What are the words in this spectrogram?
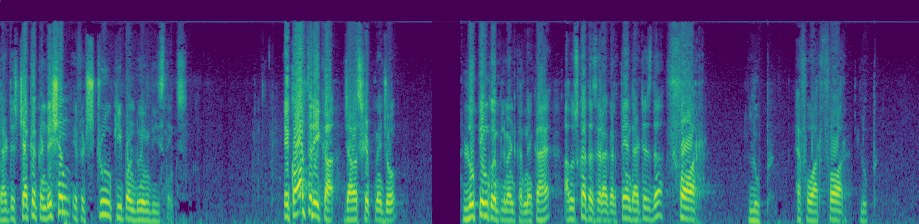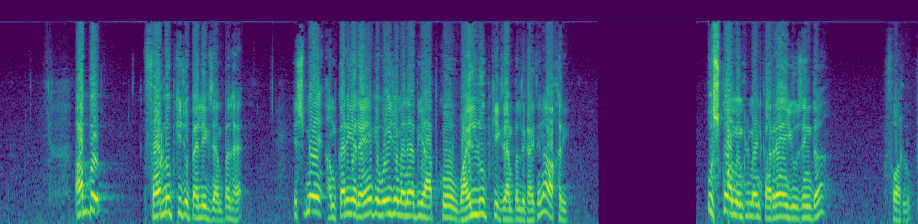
That is check a condition if it's true keep on doing these things ایک اور طریقہ جاوا اسکرپٹ میں جو لوپنگ کو امپلیمنٹ کرنے کا ہے، اب اس کا تذکرہ کرتے ہیں that is the for loop F O R for loop اب فور لوپ کی جو پہلی ایگزامپل ہے، اس میں ہم کر یہ رہے ہیں کہ وہی جو میں نے ابھی آپ کو وائلڈ لوپ کی ایگزامپل دکھائی تھی نا آخری، اس کو ہم امپلیمنٹ کر رہے ہیں یوزنگ دا فور لوپ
